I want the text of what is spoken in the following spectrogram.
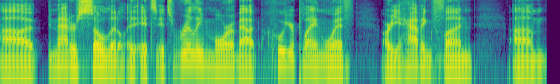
uh, matters so little. It, it's it's really more about who you're playing with. Are you having fun? Um,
